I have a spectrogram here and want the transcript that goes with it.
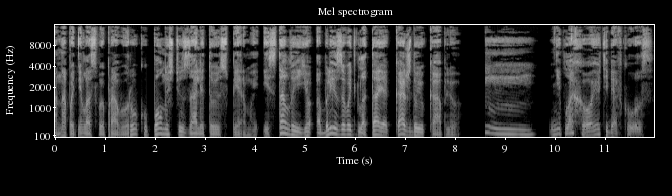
она подняла свою правую руку, полностью залитую спермой, и стала ее облизывать, глотая каждую каплю. «Ммм, неплохой у тебя вкус».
